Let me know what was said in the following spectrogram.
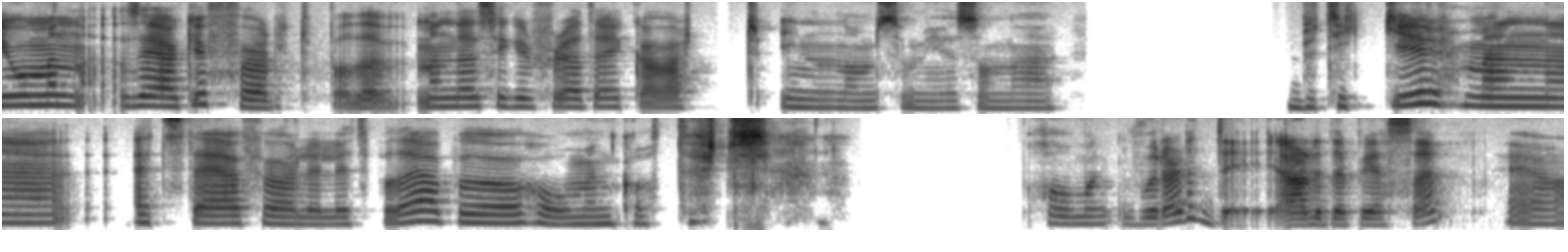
Jo, men altså, jeg har ikke følt på det, men det er sikkert fordi at jeg ikke har vært innom så mye sånne butikker. Men eh, et sted jeg føler litt på det, er på Home and Cottage. Home and- Hvor er det det? Er det det på Jessheim? ja.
